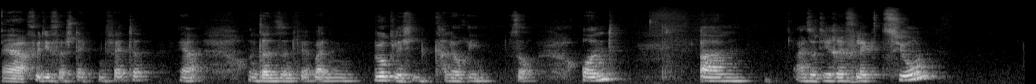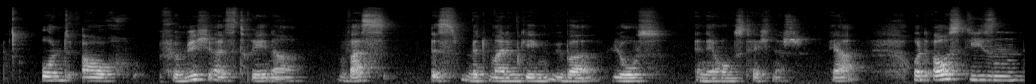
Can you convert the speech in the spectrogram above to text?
Ja. für die versteckten Fette. Ja? Und dann sind wir bei den wirklichen Kalorien. So. Und ähm, also die Reflexion und auch für mich als Trainer, was ist mit meinem Gegenüber los, ernährungstechnisch. Ja? Und aus, diesen,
